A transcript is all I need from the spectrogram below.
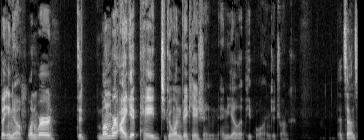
but you know, where the one where I get paid to go on vacation and yell at people and get drunk. That sounds.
